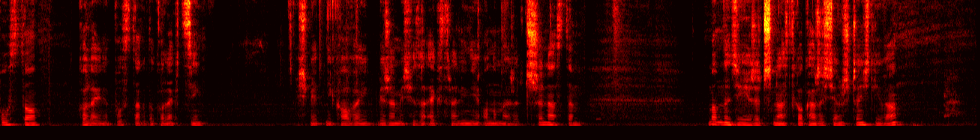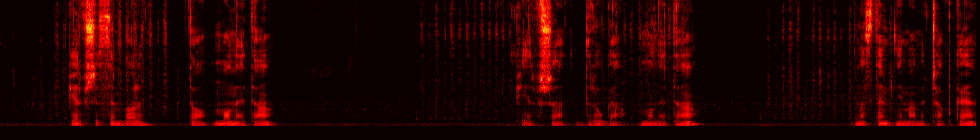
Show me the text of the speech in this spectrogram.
Pusto. Kolejny pustak do kolekcji śmietnikowej. Bierzemy się za ekstra linię o numerze 13. Mam nadzieję, że 13 okaże się szczęśliwa. Pierwszy symbol to moneta. Pierwsza, druga moneta. Następnie mamy czapkę.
